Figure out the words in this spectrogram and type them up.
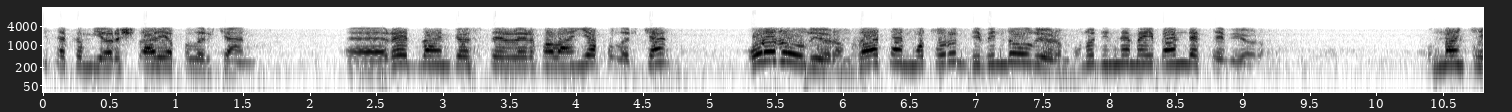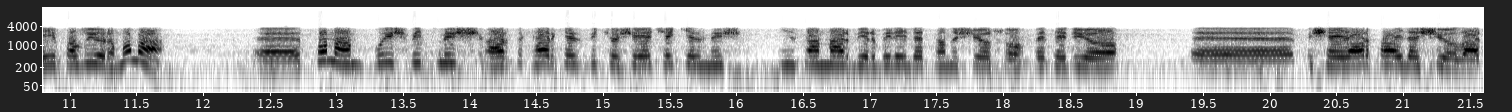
bir takım yarışlar yapılırken ee, redline gösterileri falan yapılırken orada oluyorum. Zaten motorun dibinde oluyorum. Bunu dinlemeyi ben de seviyorum. Bundan keyif alıyorum ama e, tamam bu iş bitmiş. Artık herkes bir köşeye çekilmiş. İnsanlar birbiriyle tanışıyor, sohbet ediyor. e, bir şeyler paylaşıyorlar.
